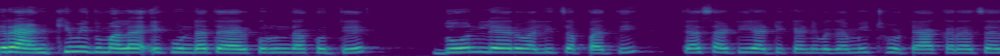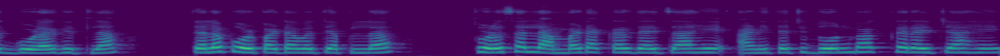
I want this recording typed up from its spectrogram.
तर आणखी मी तुम्हाला एक उंडा तयार करून दाखवते. दोन लेअरवाली चपाती. त्यासाठी या ठिकाणी बघा मी छोट्या आकाराचा एक गोळा घेतला. त्याला पोळपाटावरती आपल्याला थोडासा लांबाट आकार द्यायचा आहे आणि त्याचे दोन भाग करायचे आहे.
